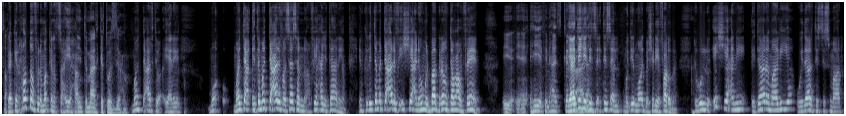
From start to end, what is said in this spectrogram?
صح. لكن حطهم في الاماكن الصحيحة. انت ما عارف توزعهم. ما انت عارف يعني مو ما انت انت ما انت عارف أساسا في حاجة تانية. يمكن انت ما انت عارف إيش يعني هم ال background تبعهم فين. أيوه هي في نهاية يعني تيجي تسأل مدير موارد بشرية فرضا. تقول له إيش يعني إدارة مالية وإدارة استثمار؟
